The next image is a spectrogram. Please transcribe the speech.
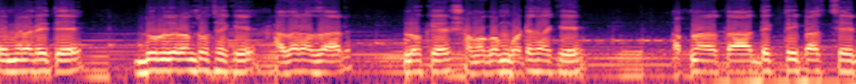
এই মেলাটিতে দূর দূরান্ত থেকে হাজার হাজার লোকের সমাগম ঘটে থাকে। আপনারা তা দেখতেই পাচ্ছেন।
